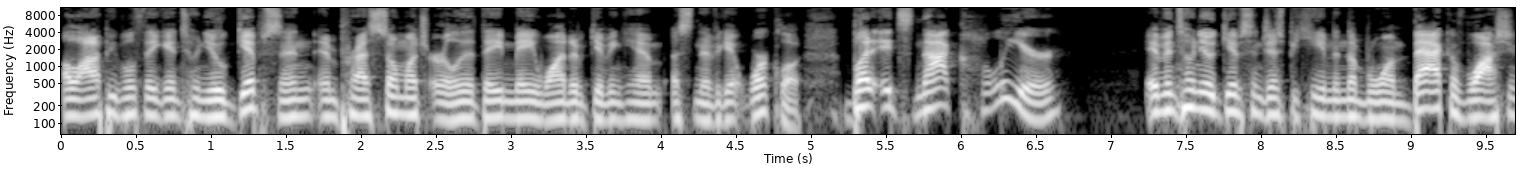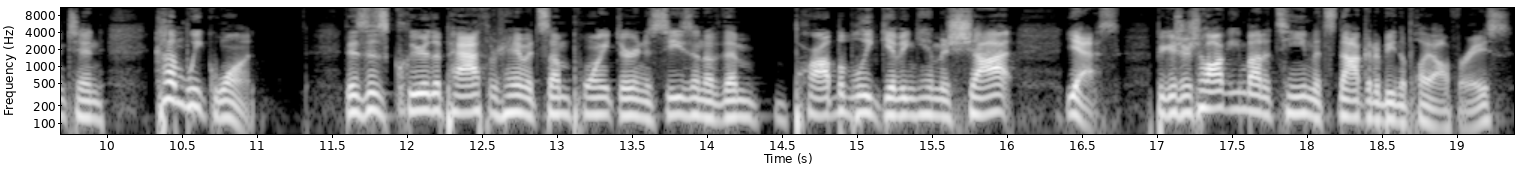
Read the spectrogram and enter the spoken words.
a lot of people think Antonio Gibson impressed so much early that they may wind up giving him a significant workload. But it's not clear if Antonio Gibson just became the number one back of Washington come week one. Does this clear the path for him at some point during the season of them probably giving him a shot? Yes, because you're talking about a team that's not going to be in the playoff race.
